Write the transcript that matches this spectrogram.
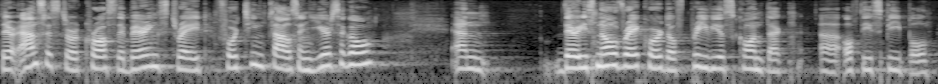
their ancestor crossed the Bering Strait 14,000 years ago, and there is no record of previous contact uh, of these people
